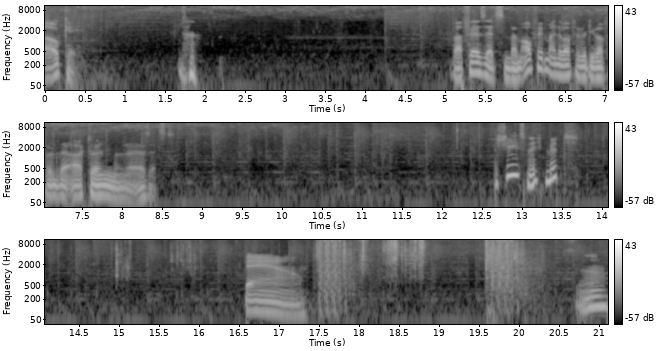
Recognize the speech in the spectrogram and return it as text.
Okay. Waffe ersetzen. Beim Aufheben einer Waffe wird die Waffe von der aktuellen ersetzt. Schieß nicht mit. Bam. So.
